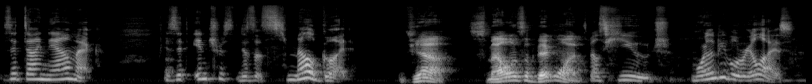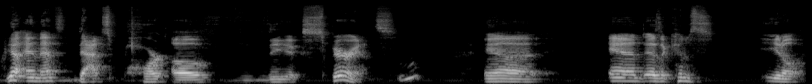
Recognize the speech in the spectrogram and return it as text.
is it dynamic? Is it interesting? Does it smell good? Yeah, smell is a big one. smells huge, more than people realize. Yeah, and that's that's part of the experience. Mhm. And and as a cons, you know,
